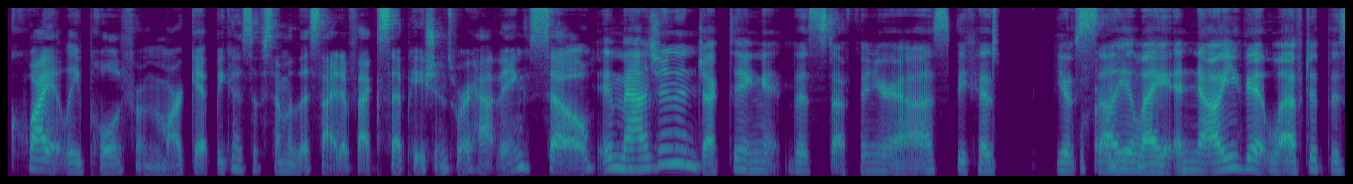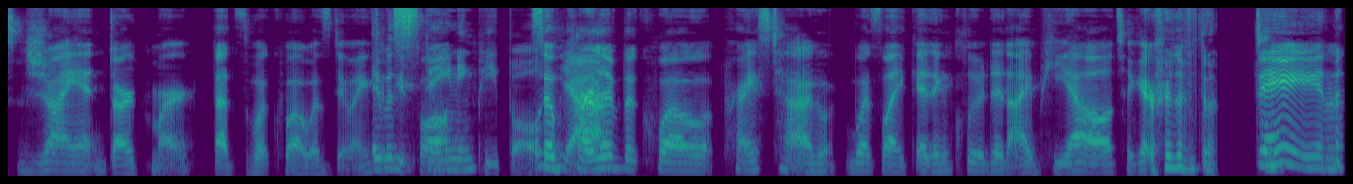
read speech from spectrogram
quietly pulled from the market because of some of the side effects that patients were having. So Imagine injecting this stuff in your ass because you have cellulite and now you get left with this giant dark mark. That's what Qwo was doing. it was people. staining people. So Yeah. part of the Qwo price tag was like it included IPL to get rid of the stain.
